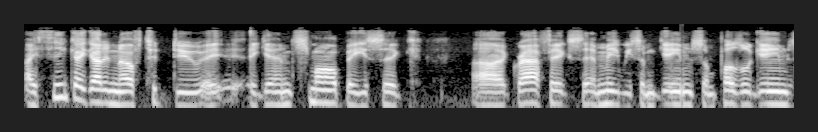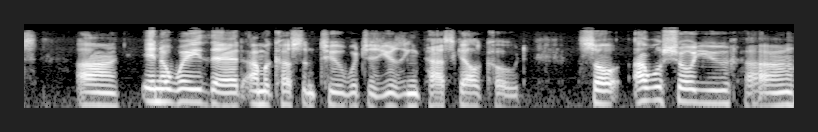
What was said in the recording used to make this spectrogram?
I think I got enough to do, a, again, small basic uh, graphics and maybe some games, some puzzle games uh, in a way that I'm accustomed to, which is using Pascal code. So I will show you uh,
